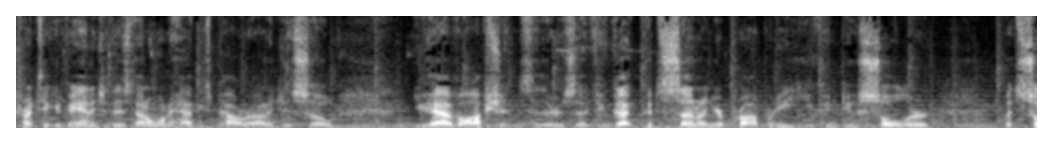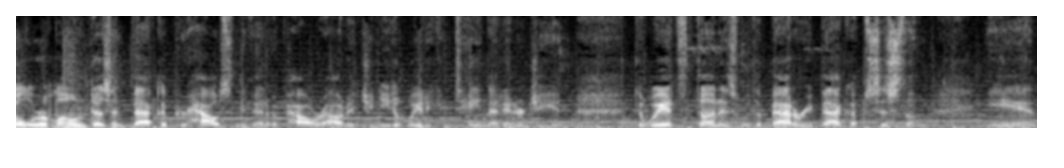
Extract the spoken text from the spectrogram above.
try to take advantage of this. I don't want to have these power outages. So you have options. There's if you've got good sun on your property, you can do solar. But solar alone doesn't back up your house in the event of a power outage. You need a way to contain that energy. And the way it's done is with a battery backup system. And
